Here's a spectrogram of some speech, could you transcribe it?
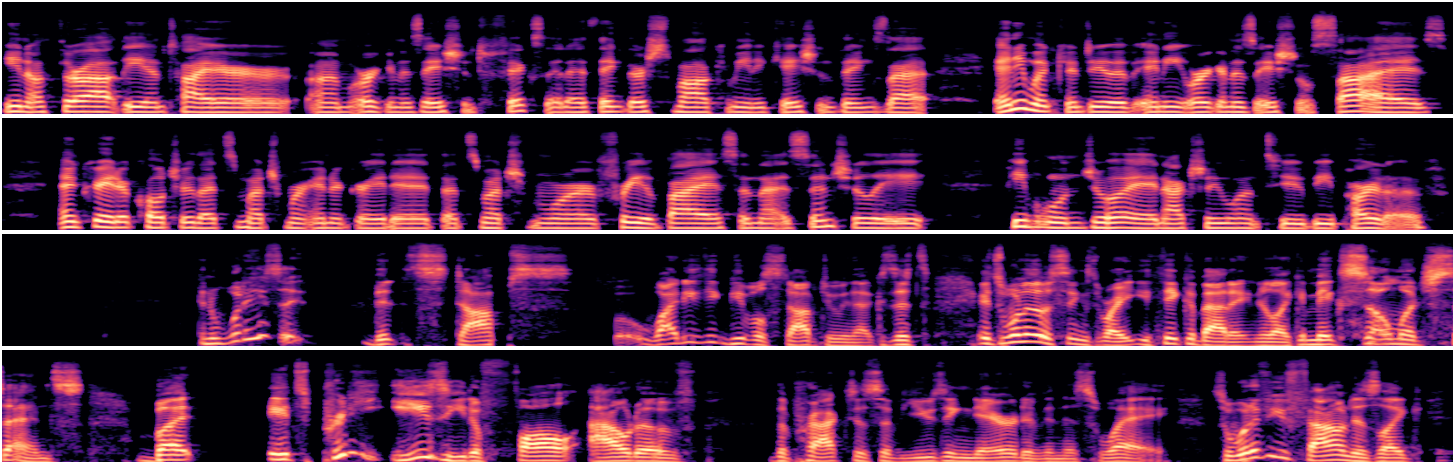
you know, throw out the entire um, organization to fix it. I think there's small communication things that anyone can do of any organizational size and create a culture that's much more integrated, that's much more free of bias, and that essentially people enjoy and actually want to be part of. And what is it that stops why do you think people stop doing that? Because it's it's one of those things, right? You think about it and you're like, it makes so much sense, but it's pretty easy to fall out of the practice of using narrative in this way. So, what have you found is like,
